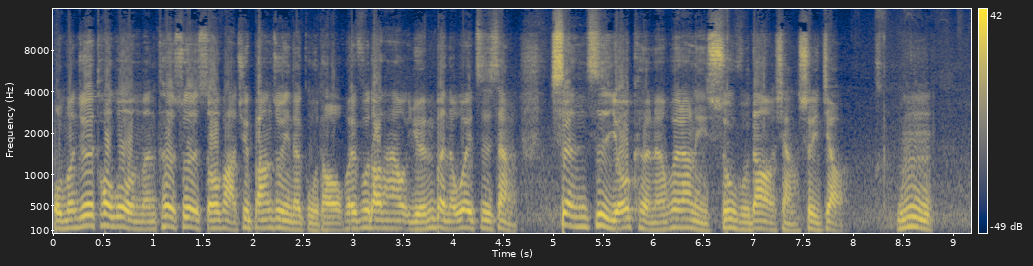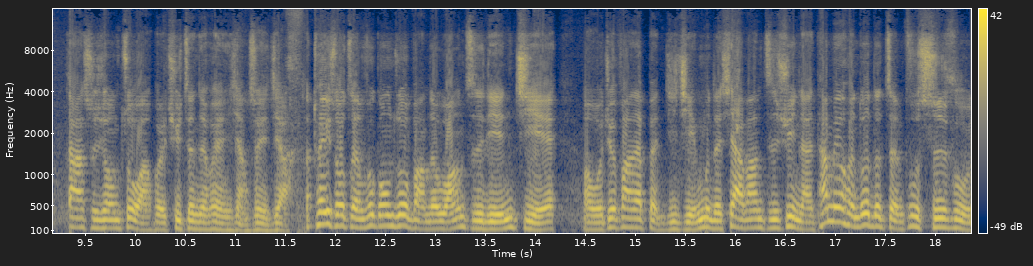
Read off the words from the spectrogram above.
我们就会透过我们特殊的手法去帮助你的骨头恢复到它原本的位置上，甚至有可能会让你舒服到想睡觉。嗯，大师兄做完回去真的会很想睡觉。推手整副工作坊的网址连接啊，我就放在本集节目的下方资讯栏。他们有很多的整副师傅，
